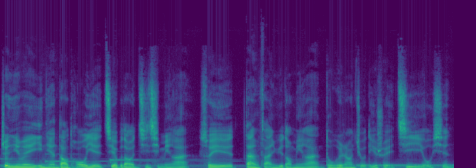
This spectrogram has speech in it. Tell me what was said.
正因为一年到头也接不到几起命案，所以但凡遇到命案，都会让九滴水记忆犹新。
